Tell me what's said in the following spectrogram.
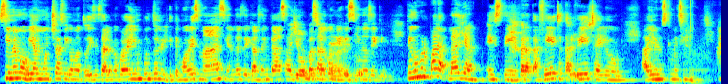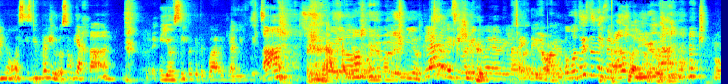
sí me movía mucho, así como tú dices, a lo mejor hay un punto en el que te mueves más y andas de casa en casa. Yo andas pasaba con mis vecinos de que tengo un grupo a la playa, este, para tal fecha, tal Sí, fecha, y luego hay unos que me decían, ay, no, es que es bien peligroso viajar. Y yo, sí, porque te puedo abrir la mente. Ah, vale. Y yo, claro que sí, porque te voy a abrir la mente. Pero como tú estás muy cerrado, Macho al no. no No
